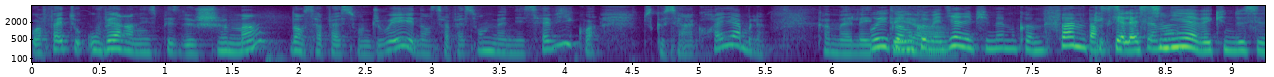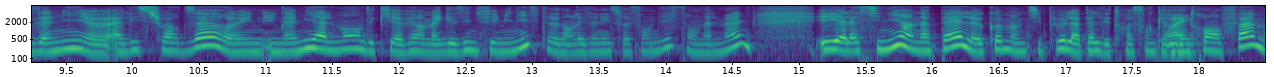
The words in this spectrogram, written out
en fait ouvert un espèce de chemin dans sa façon de jouer et dans sa façon de mener sa vie quoi parce que c'est incroyable comme elle a Oui, été comme euh, comédienne et puis même comme femme, parce qu'elle a signé avec une de ses amies, euh, Alice Schwarzer, une, une amie allemande qui avait un magazine féministe dans les années 70 en Allemagne. Et elle a signé un appel, comme un petit peu l'appel des 343 en femmes,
